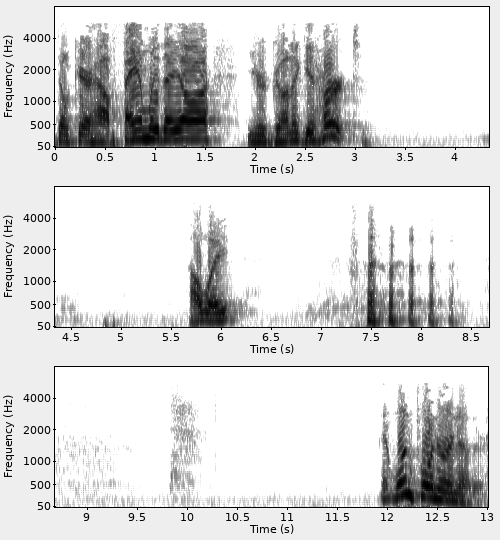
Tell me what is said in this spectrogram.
Don't care how family they are. You're gonna get hurt. I'll wait. At one point or another,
